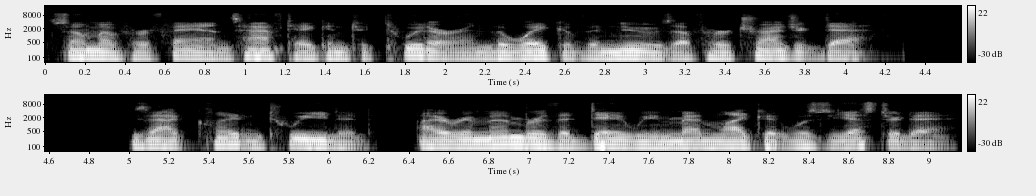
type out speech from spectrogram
Some of her fans have taken to Twitter in the wake of the news of her tragic death. Zach Clayton tweeted, I remember the day we met like it was yesterday.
